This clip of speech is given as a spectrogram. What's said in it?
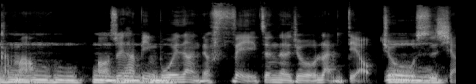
感冒。嗯嗯嗯、哦，所以它并不会让你的肺真的就烂掉，就失效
